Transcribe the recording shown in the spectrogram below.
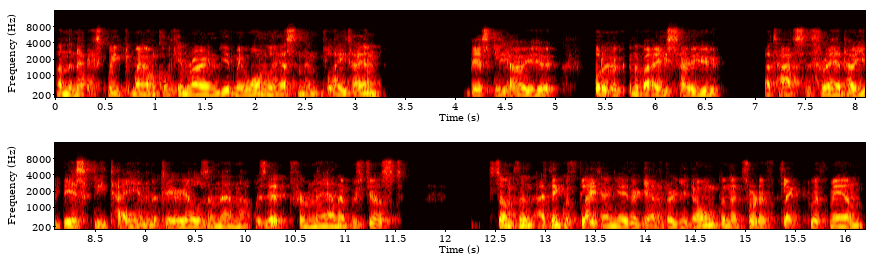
and the next week my uncle came around and gave me one lesson in fly tying. Basically, how you put a hook in a vise, how you attach the thread, how you basically tie in materials, and then that was it. From then, it was just something. I think with fly tying, you either get it or you don't, and it sort of clicked with me and.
